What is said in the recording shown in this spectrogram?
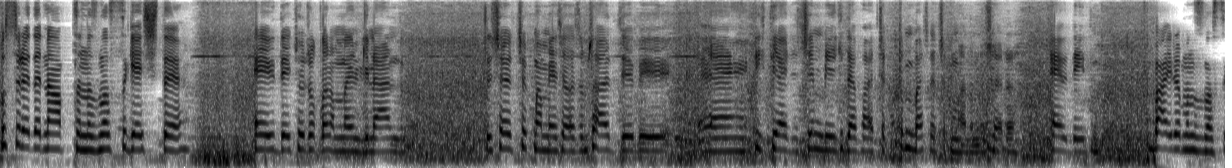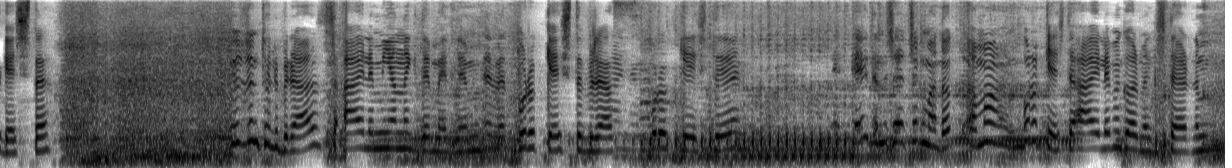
Bu sürede ne yaptınız, nasıl geçti? Evde çocuklarımla ilgilendim. Dışarı çıkmamaya çalıştım. Sadece bir e, ihtiyaç için bir iki defa çıktım. Başka çıkmadım dışarı. Evdeydim. Bayramınız nasıl geçti? Üzüntülü biraz. Ailemin yanına gidemedim. Evet, buruk geçti biraz. Buruk geçti. Evden dışarı çıkmadık ama buruk geçti. Ailemi görmek isterdim.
